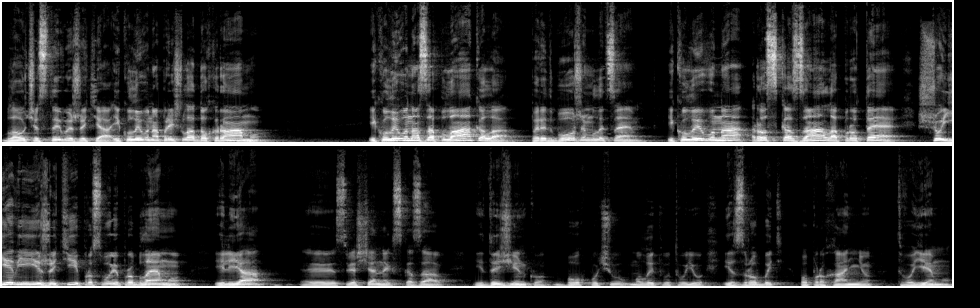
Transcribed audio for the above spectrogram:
благочестиве життя. І коли вона прийшла до храму, і коли вона заплакала перед Божим лицем, і коли вона розказала про те, що є в її житті, про свою проблему, Ілля, е, священник, сказав: Іди, жінко, Бог почув молитву твою і зробить по проханню твоєму.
